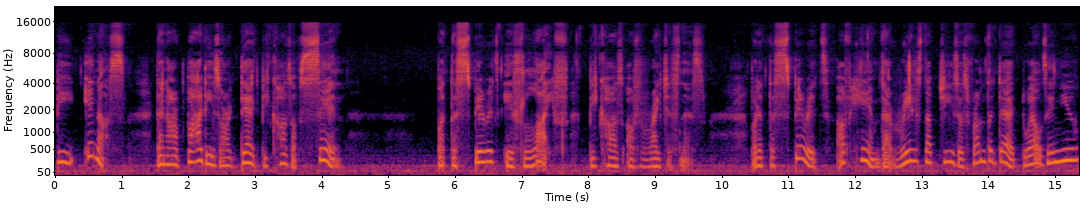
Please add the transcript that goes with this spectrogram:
be in us, then our bodies are dead because of sin. But the Spirit is life because of righteousness. But if the Spirit of Him that raised up Jesus from the dead dwells in you,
